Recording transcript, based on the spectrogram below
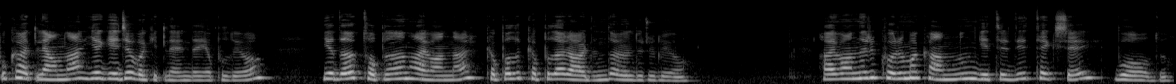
Bu katliamlar ya gece vakitlerinde yapılıyor ya da toplanan hayvanlar kapalı kapılar ardında öldürülüyor. Hayvanları koruma kanunun getirdiği tek şey bu oldu.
